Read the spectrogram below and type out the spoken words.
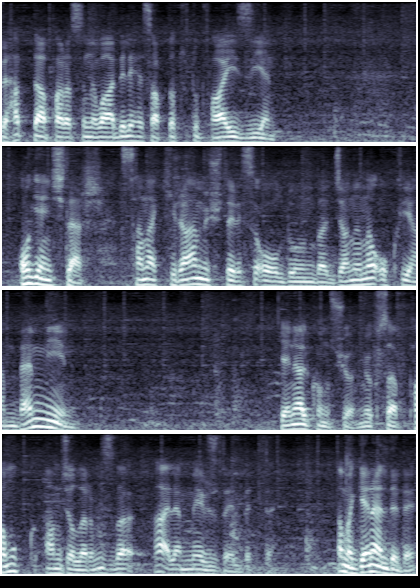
ve hatta parasını vadeli hesapta tutup faiz yiyen o gençler sana kira müşterisi olduğunda canına okuyan ben miyim? Genel konuşuyorum yoksa pamuk amcalarımız da halen mevcut elbette. Ama genelde de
